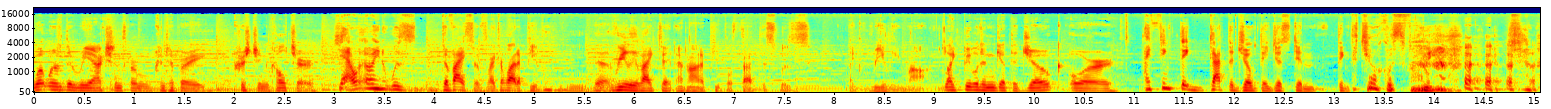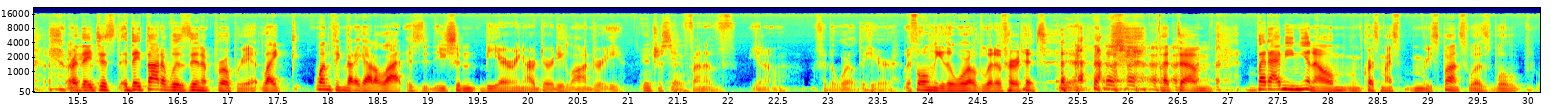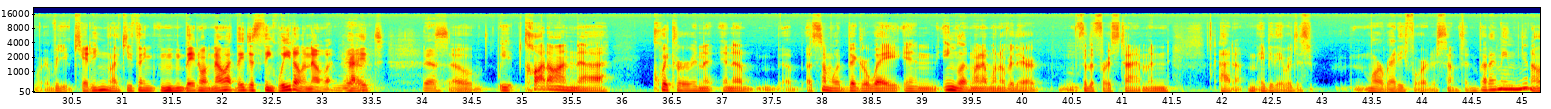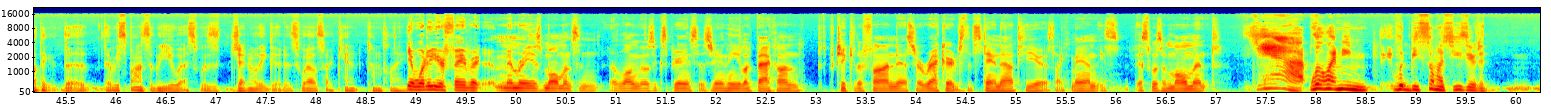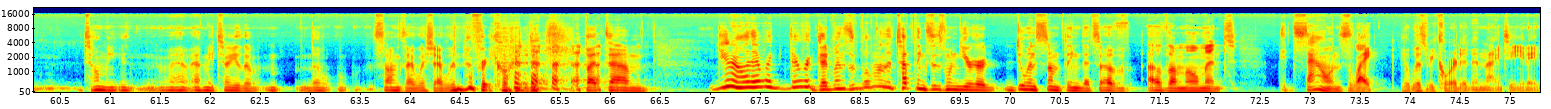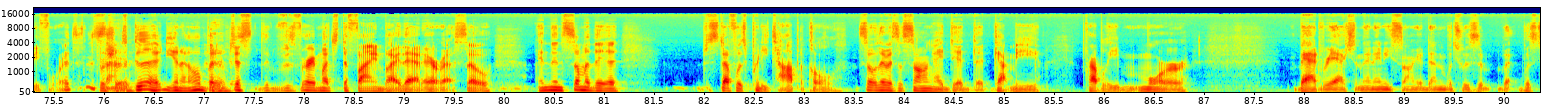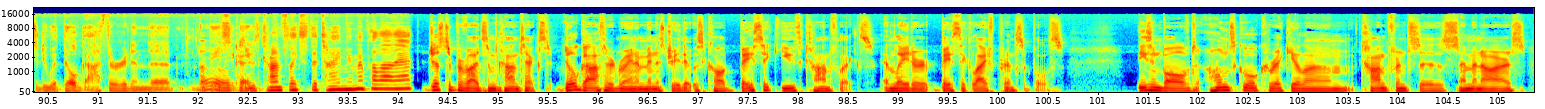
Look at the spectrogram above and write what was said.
What were the reactions from contemporary Christian culture? Yeah, I mean, it was divisive. Like a lot of people Yeah. really liked it, and a lot of people thought this was like really wrong. Like people didn't get the joke, or I think they got the joke. They just didn't think the joke was funny, or they just they thought it was inappropriate. Like one thing that I got a lot is that you shouldn't be airing our dirty laundry Interesting. in front of you know for the world to hear. If only the world would have heard it. but um, but I mean, you know, of course, my response was, "Well, were you kidding? Like you think mm, they don't know it? They just think we don't know it, right?" Yeah. So we caught on uh, quicker in a, in a, a somewhat bigger way in England when I went over there for the first time, and I don't maybe they were just more ready for it or something. But I mean, you know, the the, the response in the U.S. was generally good as well, so I can't complain. yeah. What are your favorite memories, moments, and along those experiences? Anything you look back on, with particular fondness or records that stand out to you? It's like, man, these, this was a moment. Yeah. Well, I mean, it would be so much easier to tell me, have me tell you the the songs I wish I wouldn't have recorded. but um, you know, there were there were good ones. One of the tough things is when you're doing something that's of of a moment. It sounds like it was recorded in 1984. It, it sounds sure. good, you know, but it just it was very much defined by that era. So, and then some of the stuff was pretty topical. So there was a song I did that got me probably more bad reaction than any song I'd done, which was was to do with Bill Gothard and the, the Oh, basic okay. youth conflicts at the time. You remember all that? Just to provide some context, Bill Gothard ran a ministry that was called Basic Youth Conflicts and later Basic Life Principles. These involved homeschool curriculum, conferences, seminars,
